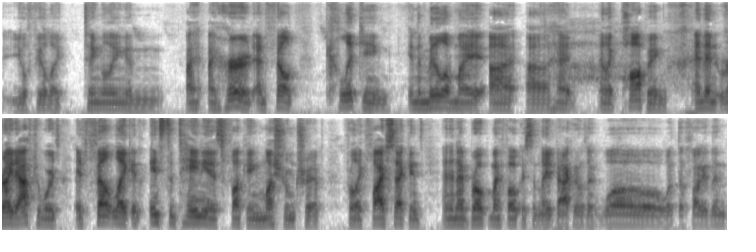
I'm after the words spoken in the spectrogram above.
you'll feel like tingling, and I I heard and felt clicking in the middle of my uh, uh, head and like popping, and then right afterwards, it felt like an instantaneous fucking mushroom trip for like five seconds, and then I broke my focus and laid back, and I was like, "Whoa, what the fuck?" And then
